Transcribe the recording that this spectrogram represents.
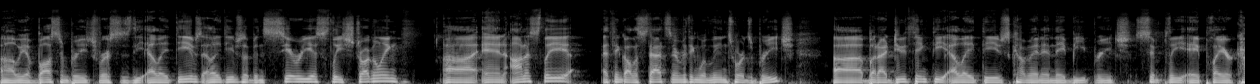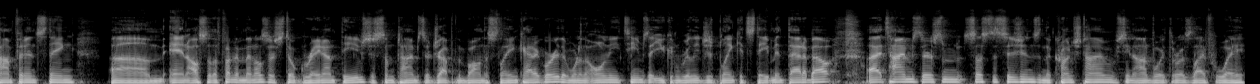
Uh, we have Boston Breach versus the LA Thieves. LA Thieves have been seriously struggling. Uh, and honestly, I think all the stats and everything would lean towards Breach. Uh, but I do think the LA Thieves come in and they beat Breach. Simply a player confidence thing. Um, and also the fundamentals are still great on Thieves. Just sometimes they're dropping the ball in the slaying category. They're one of the only teams that you can really just blanket statement that about. Uh, at times there's some such decisions in the crunch time. We've seen Envoy throw his life away,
